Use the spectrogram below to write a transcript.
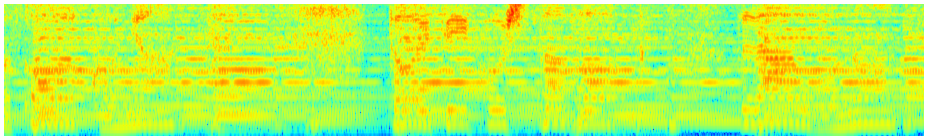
az alkonyat, tajtékos szavak, lángvonat,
